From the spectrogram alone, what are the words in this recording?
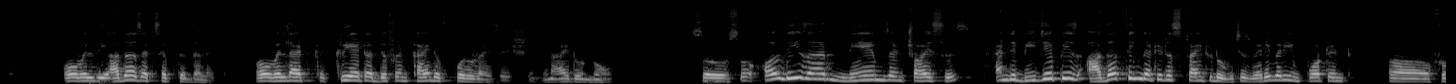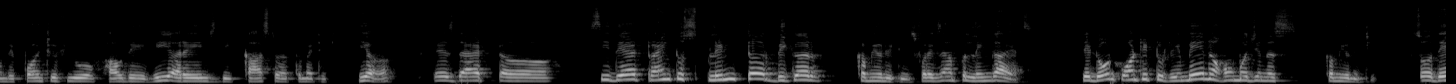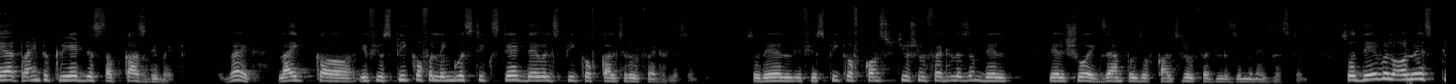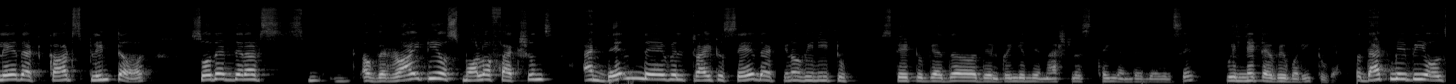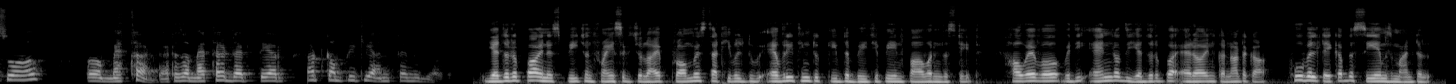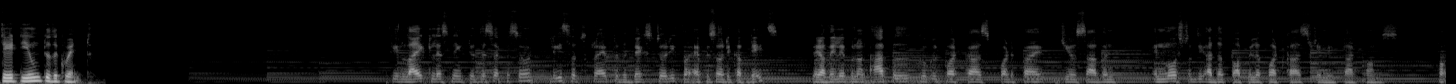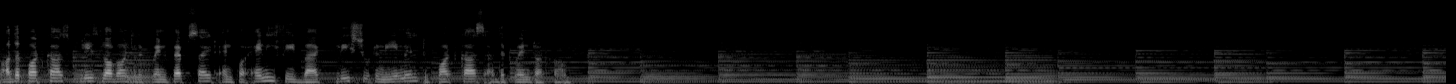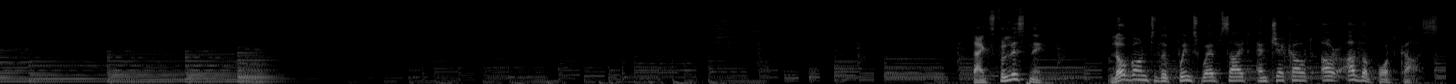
Or will the others accept a Dalit? Or will that create a different kind of polarization? And I don't know. So, so all these are names and choices. And the BJP's other thing that it is trying to do, which is very, very important uh, from the point of view of how they rearrange the caste arithmetic here, is that uh, see they are trying to splinter bigger communities. For example, Lingayats, they don't want it to remain a homogeneous community. So they are trying to create this subcaste debate, right? Like uh, if you speak of a linguistic state, they will speak of cultural federalism. So they'll, if you speak of constitutional federalism, they'll they'll show examples of cultural federalism in existence. So they will always play that card splinter so that there are a variety of smaller factions and then they will try to say that you know we need to stay together they'll bring in the nationalist thing and then they will say we'll knit everybody together so that may be also a, a method that is a method that they are not completely unfamiliar with Yediyurappa, in his speech on 26 July, promised that he will do everything to keep the BJP in power in the state. However, with the end of the Yediyurappa era in Karnataka, who will take up the CM's mantle? Stay tuned to the Quint. If you liked listening to this episode, please subscribe to The Big Story for episodic updates. We're available on Apple, Google Podcasts, Spotify, JioSaavn, and most of the other popular podcast streaming platforms. For other podcasts, please log on to the Quint website, and for any feedback, please shoot an email to podcast at thequint.com. Thanks for listening. Log on to the Quint's website and check out our other podcasts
